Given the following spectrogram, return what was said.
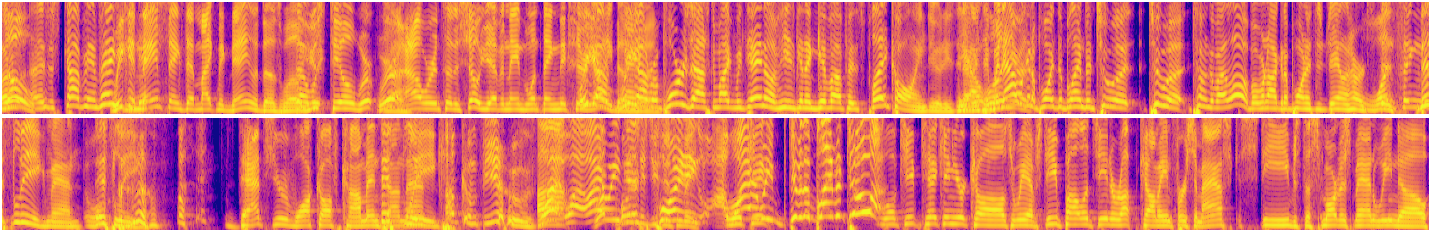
Oh, No. it's just copy and paste. We can Nick's- name things that Mike McDaniel does well. So you we- still we're, we're an hour into the show. You haven't named one thing Nick Sirianni We got, does we got well. reporters asking Mike McDaniel if he's going to give up his play calling duties and Yeah, everything. well, but now we're going to point the blame to Tua, Tua Tagovailoa, but we're not going to point it to Jalen Hurts. One this, thing this league, man, this league, That's your walk off comment this on that? league. I'm confused. why, uh, why, why what are we point just did you just pointing? why We'll are keep- we giving the blame to Tua? We'll keep taking your calls. We have Steve Politziner upcoming for some Ask Steve's, the smartest man we know.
